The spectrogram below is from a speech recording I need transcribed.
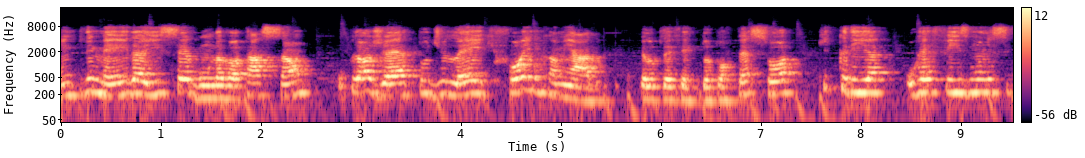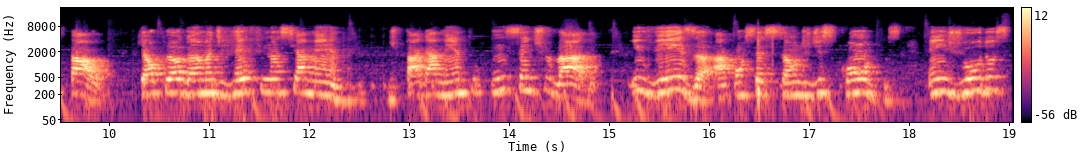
em primeira e segunda votação, o projeto de lei que foi encaminhado pelo prefeito Dr. Pessoa, que cria o Refis Municipal, que é o programa de refinanciamento, de pagamento incentivado e visa a concessão de descontos em juros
